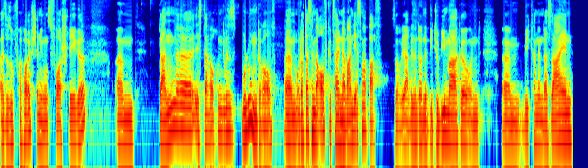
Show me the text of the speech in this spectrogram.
also Suchvervollständigungsvorschläge, ähm, dann äh, ist da auch ein gewisses Volumen drauf. Ähm, und auch das haben wir aufgezeichnet, da waren die erstmal baff. So, ja, wir sind doch eine B2B-Marke und ähm, wie kann denn das sein?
